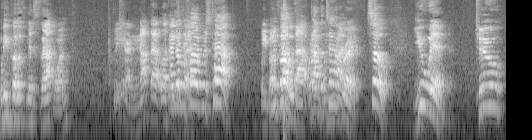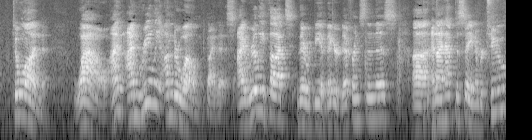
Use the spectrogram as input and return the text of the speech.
We both missed that one. We are not that lucky. And number today. five was Tap. We We both, both got that got the tap right. So you win two to one. Wow, I'm I'm really underwhelmed by this. I really thought there would be a bigger difference than this, uh, and I have to say, number two,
